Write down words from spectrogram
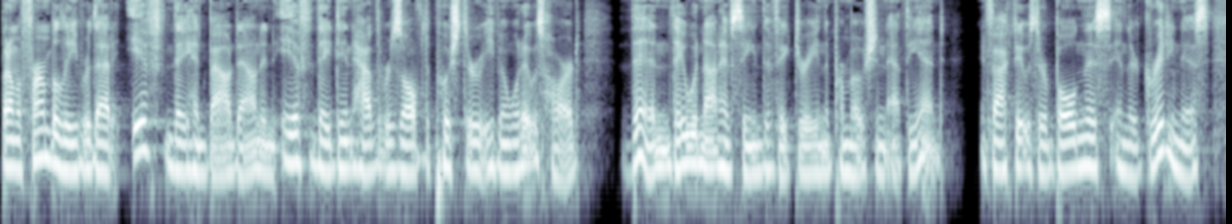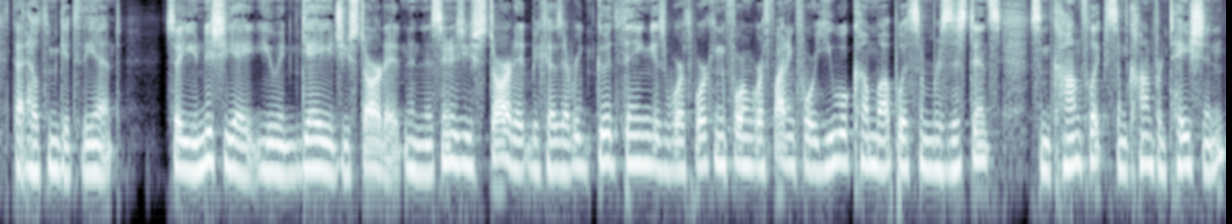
But I'm a firm believer that if they had bowed down and if they didn't have the resolve to push through even when it was hard, then they would not have seen the victory and the promotion at the end. In fact, it was their boldness and their grittiness that helped them get to the end. So you initiate, you engage, you start it. And as soon as you start it, because every good thing is worth working for and worth fighting for, you will come up with some resistance, some conflict, some confrontation.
